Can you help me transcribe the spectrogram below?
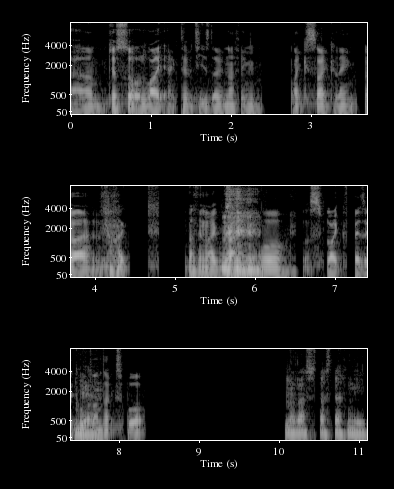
um just sort of light activities though nothing like cycling uh like nothing like running or like physical Yeah. contact sport No, that's that's definitely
